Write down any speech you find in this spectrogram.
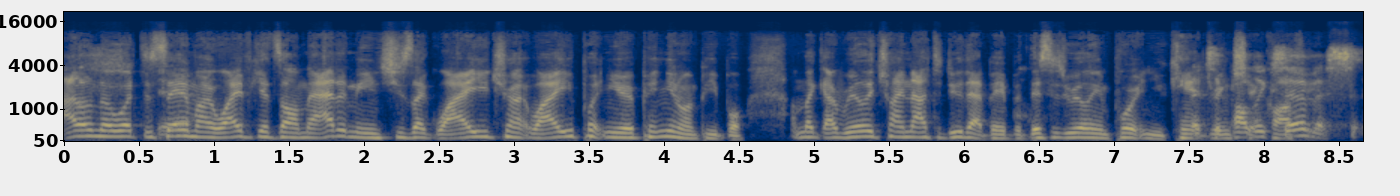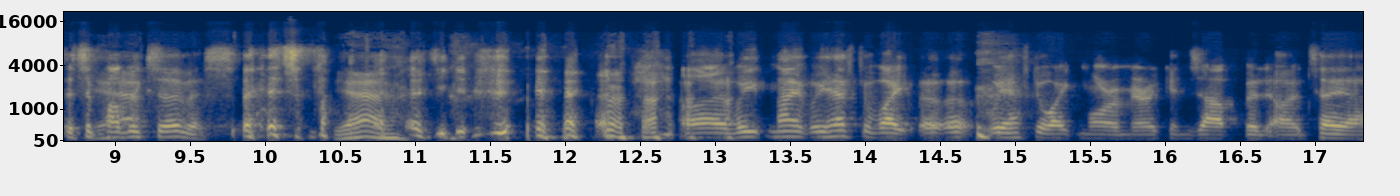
I don't know what to say. Yeah. My wife gets all mad at me, and she's like, "Why are you trying? Why are you putting your opinion on people?" I'm like, "I really try not to do that, babe, but this is really important." You can't it's drink a public service. It's a yeah. public service. it's a, yeah. uh, we mate, we have to wait. Uh, uh, we have to wake more Americans up. But I tell you,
